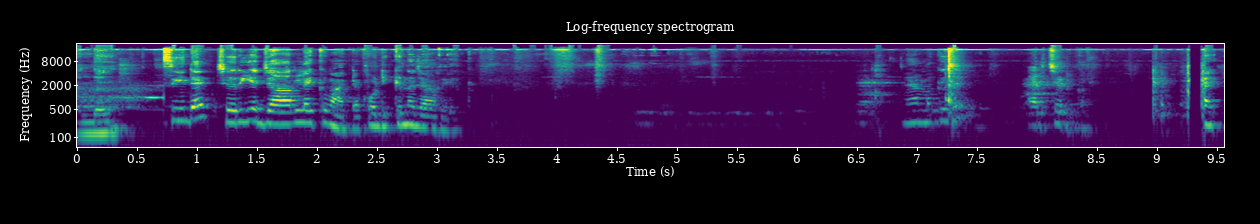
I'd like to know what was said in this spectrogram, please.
എന്ത്? മിക്സിന്റെ ചെറിയ ജാറിലേക്ക് മാറ്റാം പൊടിക്കുന്ന ജാറിലേക്ക്. നമുക്ക് നമുക്കിത് അരച്ചെടുക്കാം. അര-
